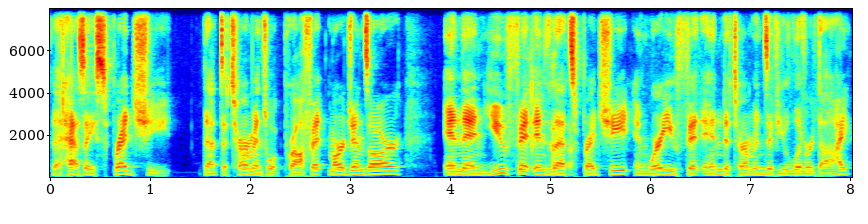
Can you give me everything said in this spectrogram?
that has a spreadsheet that determines what profit margins are and then you fit into that spreadsheet and where you fit in determines if you live or die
